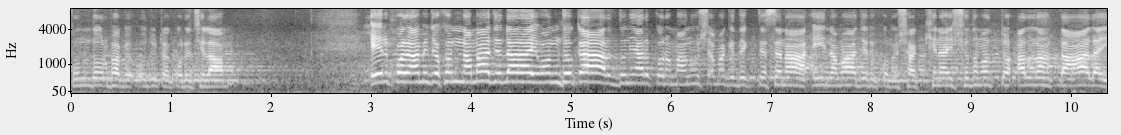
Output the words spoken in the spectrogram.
সুন্দরভাবে অজুটা করেছিলাম। এরপরে আমি যখন নামাজে দাঁড়াই অন্ধকার, দুনিয়ার কোনো মানুষ আমাকে দেখতেছে না। এই নামাজের কোনো সাক্ষী নাই, শুধুমাত্র আল্লাহ তাআলাই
